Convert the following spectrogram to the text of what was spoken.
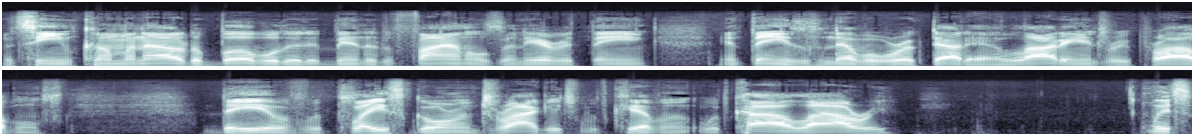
a team coming out of the bubble that had been to the finals and everything, and things has never worked out. They had a lot of injury problems. They have replaced Goran Dragic with Kevin with Kyle Lowry, which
